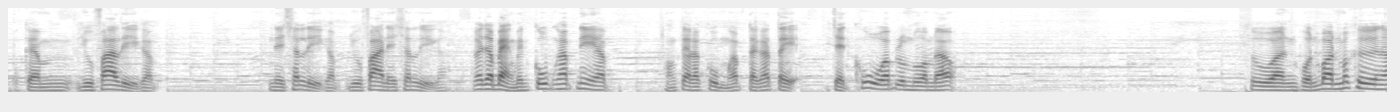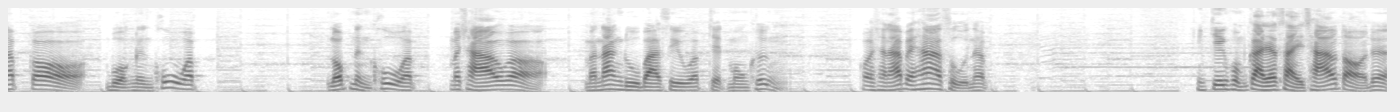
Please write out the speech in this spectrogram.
โปรแกรมยูฟาลีกครับเนชั่นลีกครับยูฟาเนชั่นลีกครับ ก็จะแบ่งเป็นกลุ่มครับนี่ครับ ของแต่ละกลุ่มครับ แต่ก็เตะ 7 คู่ครับ รวม ๆ แล้ว ส่วนผลบอลเมื่อคืนครับ ก็บวก 1 คู่ครับ ลบ 1 คู่ครับ เมื่อเช้าก็มานั่งดูบราซิลครับ7โมงครึ่งก็ชนะไป 5-0 ครับ จริง ๆ ผมกะจะใส่เช้าต่อด้วย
